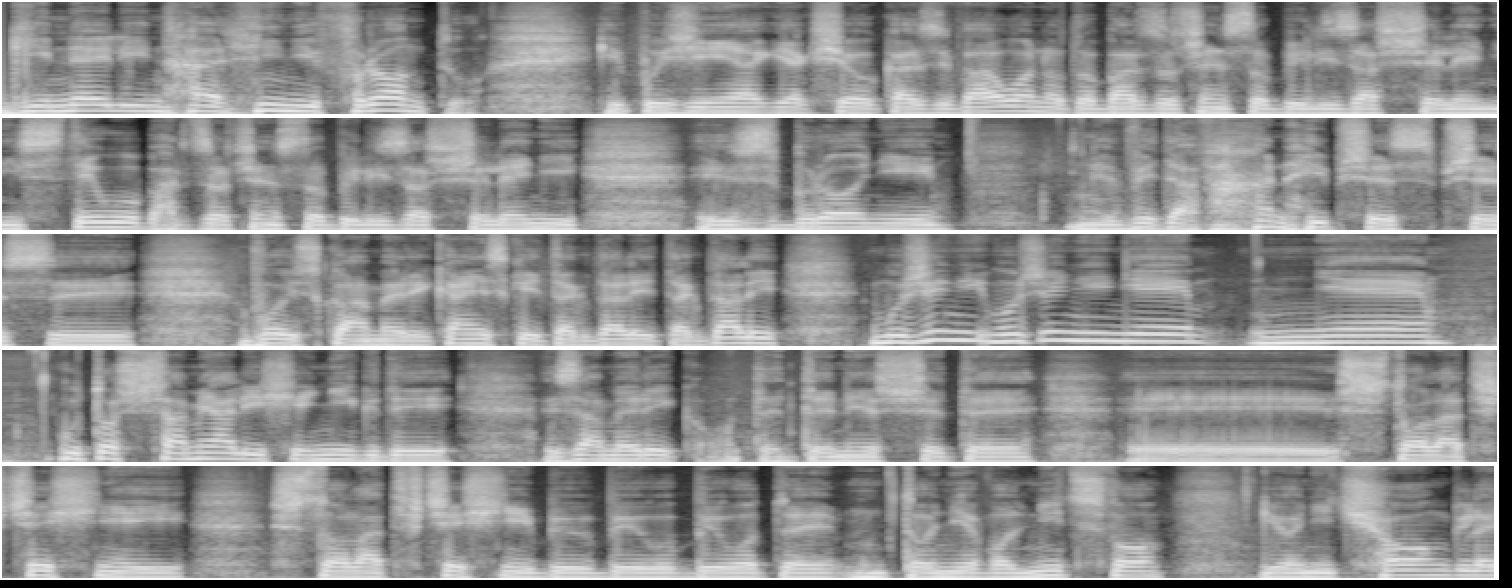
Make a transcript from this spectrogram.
ginęli na linii frontu. I później jak, jak się okazywało, no to bardzo często byli zastrzeleni z tyłu, bardzo często byli zastrzeleni y, z broni wydawanej przez, przez wojsko amerykańskie i tak dalej, i tak dalej. Murzyni, Murzyni nie, nie utożsamiali się nigdy z Ameryką. Ten, ten jeszcze te e, 100 lat wcześniej, 100 lat wcześniej był, był, było te, to niewolnictwo i oni ciągle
